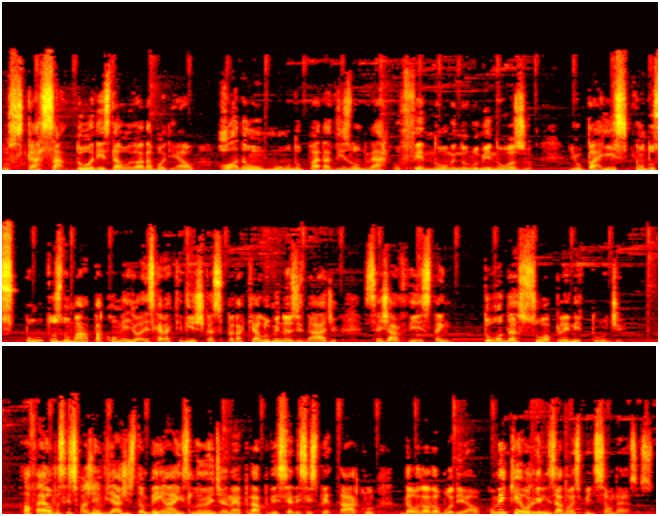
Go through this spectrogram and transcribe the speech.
Os caçadores da aurora boreal rodam o mundo para vislumbrar o fenômeno luminoso, e o país é um dos pontos no mapa com melhores características para que a luminosidade seja vista em toda a sua plenitude. Rafael, vocês fazem viagens também à Islândia, né, para apreciar esse espetáculo da aurora boreal. Como é que é organizada uma expedição dessas?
